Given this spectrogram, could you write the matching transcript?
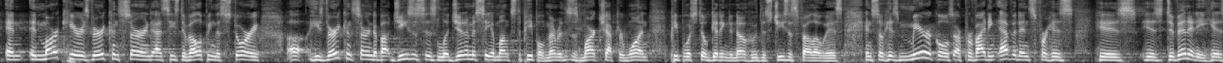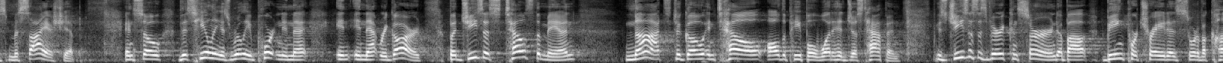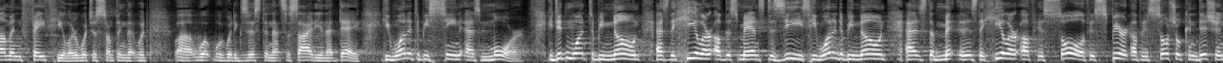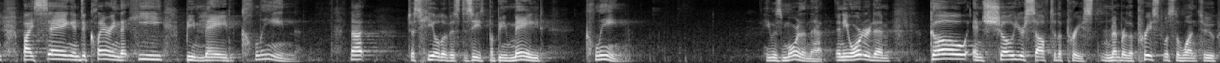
And, and Mark here is very concerned as he's developing the story, uh, he's very concerned about Jesus' legitimacy amongst the people. Remember, this is Mark chapter 1. People are still getting to know who this Jesus fellow is. And so his miracles are providing evidence for his, his, his divinity, his messiahship. And so this healing is really important in that, in, in that regard. But Jesus tells the man not to go and tell all the people what had just happened. Because Jesus is very concerned about being portrayed as sort of a common faith healer, which is something that would, uh, would, would exist in that society in that day. He wanted to be seen as more. He didn't want to be known as the healer of this man's disease. He wanted to be known as the, as the healer of his soul, of his spirit, of his social condition by saying and declaring that he be made clean. Not just healed of his disease, but be made clean. He was more than that. And he ordered him, Go and show yourself to the priest. Remember, the priest was the one to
